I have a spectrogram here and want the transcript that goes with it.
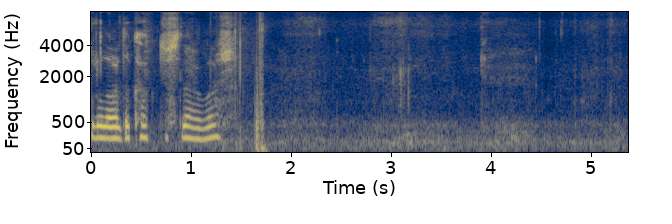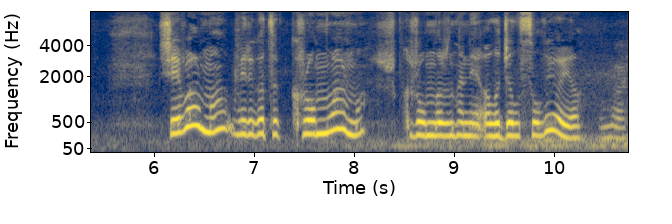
Buralarda kaktüsler var. Şey var mı? Verigata krom var mı? Şu kromların hani alacalısı oluyor ya. Var.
